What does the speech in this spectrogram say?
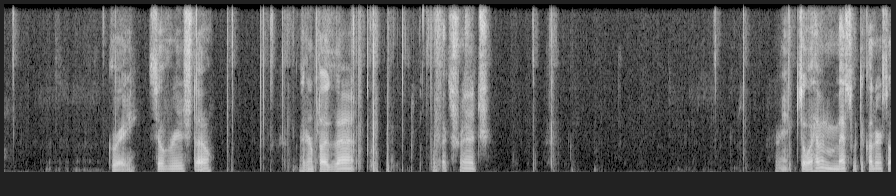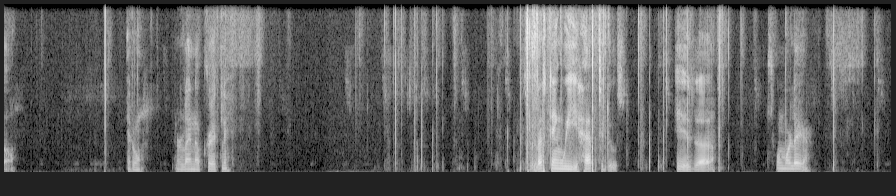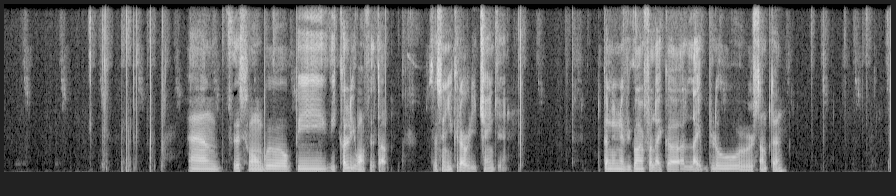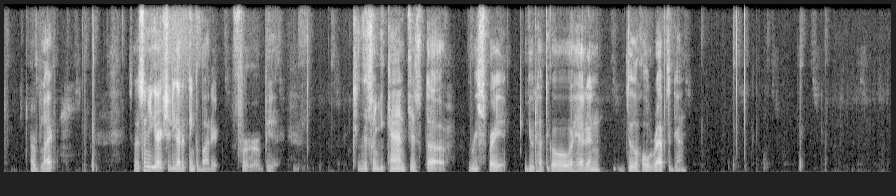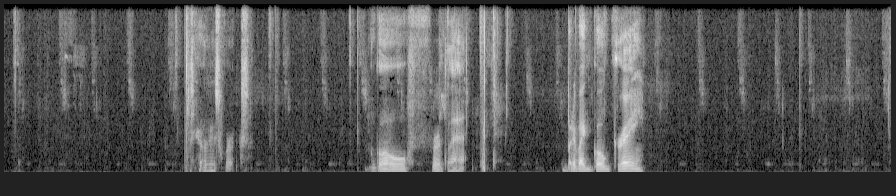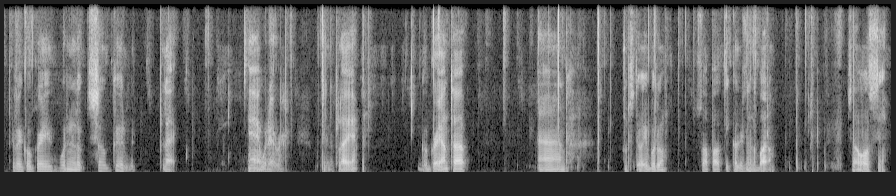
gray, silverish style. Go ahead and apply that. Back stretch. Alright, so I haven't messed with the color, so it'll, it'll line up correctly. So the last thing we have to do is uh, just one more layer. And this one will be the color you want for the top. So this one you could already change it. Depending if you're going for like a light blue or something. Or black. So this one you actually got to think about it for a bit. Because this one you can't just uh, respray it. You would have to go ahead and do the whole wraps again how this works. Go for that. But if I go gray, if I go gray, wouldn't look so good with black. And eh, whatever. I'm gonna apply it. Go gray on top. And I'm still able to swap out the colors in the bottom. So we'll see.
